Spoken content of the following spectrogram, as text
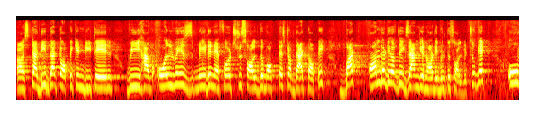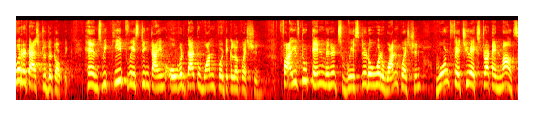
uh, studied that topic in detail, we have always made an efforts to solve the mock test of that topic, but on the day of the exam, we are not able to solve it. So get over attached to the topic. Hence, we keep wasting time over that one particular question. 5 to 10 minutes wasted over one question won't fetch you extra 10 marks,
